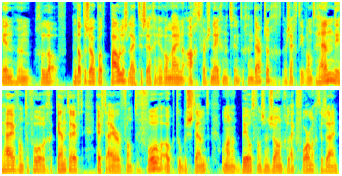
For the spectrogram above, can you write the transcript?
in hun geloof. En dat is ook wat Paulus lijkt te zeggen in Romeinen 8, vers 29 en 30. Daar zegt hij: Want hen die hij van tevoren gekend heeft, heeft hij er van tevoren ook toe bestemd om aan het beeld van zijn zoon gelijkvormig te zijn,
